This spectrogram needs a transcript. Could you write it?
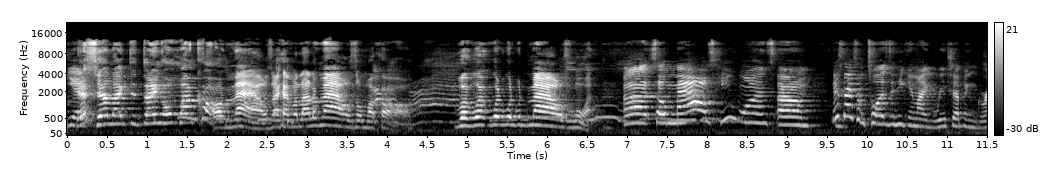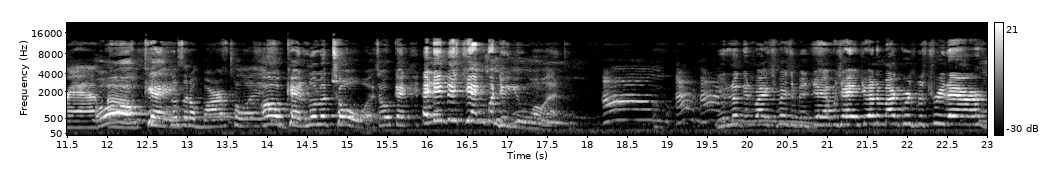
Yes. That sound like the thing on my car. Miles. I have a lot of miles on my car. But what what what would Miles want? Uh, so Miles, he wants um, there's like some toys that he can like reach up and grab. um, Okay. those little barb toys. Okay, little toys. Okay. And then Miss Jack, what do you want? Um, I, I, You looking right expensive, Miss Jack. I wish I had you under my Christmas tree there.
